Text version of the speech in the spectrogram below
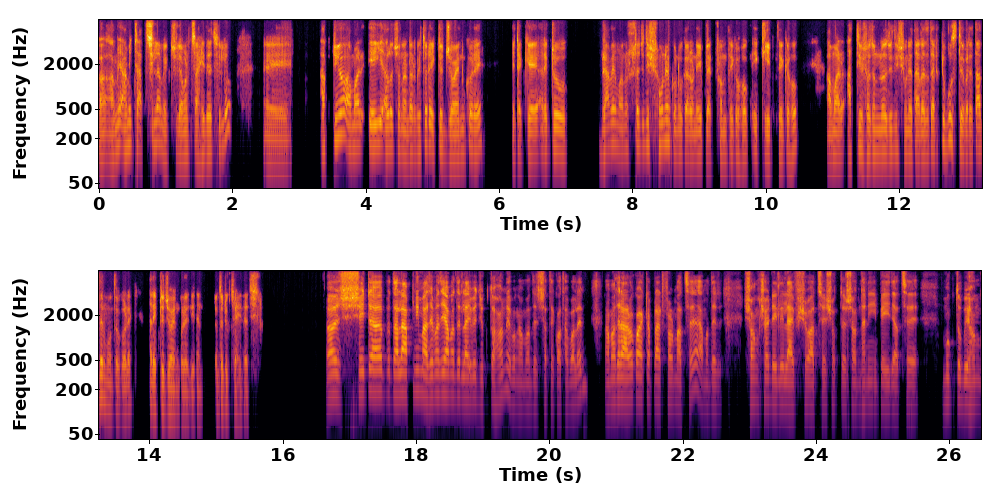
আ আমি আমি চাচ্ছিলাম অ্যাকচুয়ালি আমার চাহিদা ছিল এ আপনিও আমার এই আলোচনাটার ভিতরে একটু জয়েন করে এটাকে আরেকটু গ্রামের মানুষরা যদি শুনে কোনো কারণে এই প্ল্যাটফর্ম থেকে হোক, এই ক্লিপ থেকে হোক, আমার আত্মীয়স্বজনরা যদি শুনে তারা যাতে আরেকটু বুঝতে পারে তাদের মতো করে আরেকটু জয়েন করে দিতেন। এতটুকু চাহিদা ছিল। সেটা তাহলে আপনি মাঝে, মাঝে আমাদের লাইভে যুক্ত হন এবং আমাদের সাথে কথা বলেন। আমাদের আরও কয়েকটা প্ল্যাটফর্ম আছে। আমাদের সংশয় ডেইলি লাইভ শো আছে, সত্যের সন্ধানী পেইজ আছে, মুক্ত বিহঙ্গ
